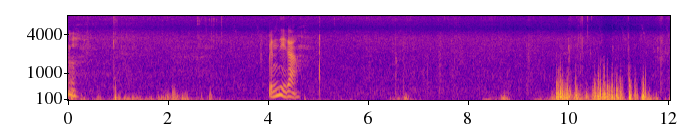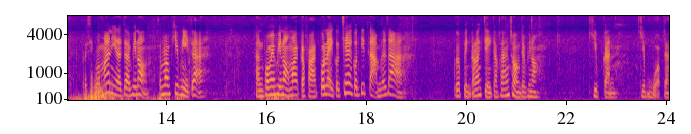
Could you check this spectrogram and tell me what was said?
นี่เป็นสิจ้ะก็สิประมาณนี้ละจ้ะพี่น้องสำหรับคลิปนี้จ้ะ คันพ่อแม่พี่น้องมากก็ฝากกดไลค์กดแชร์กดติดตามด้วจ้ะเพื่อเป็นกำลังใจกับทางช่องจ้ะพี่น้องคลิปกันเก็บบวบจ้ะ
